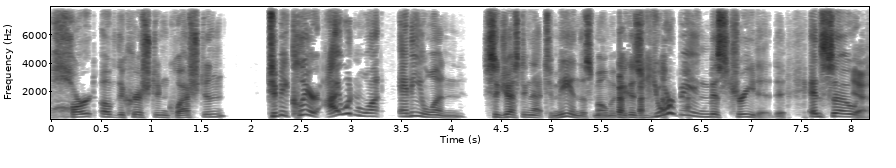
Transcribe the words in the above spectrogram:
part of the Christian question. To be clear, I wouldn't want anyone suggesting that to me in this moment because you're being mistreated. And so Yeah.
